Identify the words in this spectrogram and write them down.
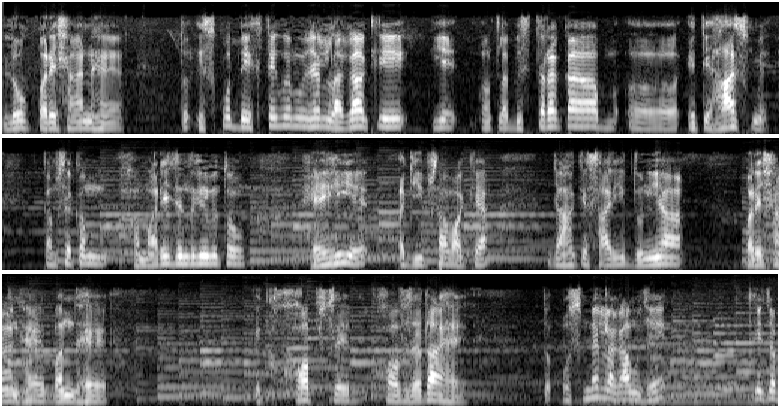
लोग परेशान हैं। तो इसको देखते हुए मुझे लगा कि ये मतलब इस तरह का इतिहास में कम से कम हमारी ज़िंदगी में तो है ही ये अजीब सा वाक्य जहाँ की सारी दुनिया परेशान है बंद है एक खौफ से खौफजदा है। तो उसमें लगा मुझे कि जब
